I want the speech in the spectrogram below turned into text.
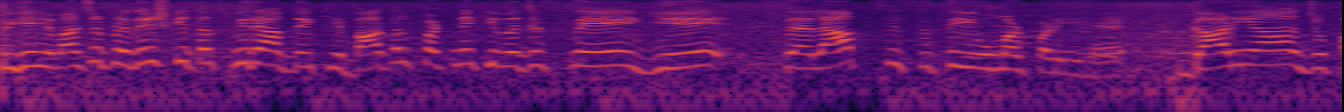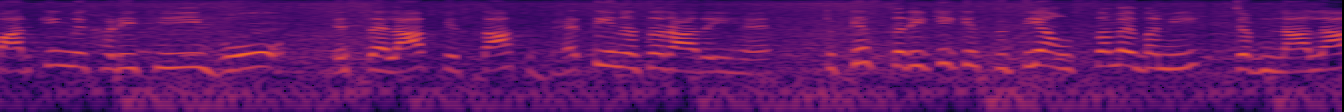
तो ये हिमाचल प्रदेश की तस्वीरें आप देखिए। बादल फटने की वजह से ये सैलाब से स्थिति उमड़ पड़ी है। गाड़ियाँ जो पार्किंग में खड़ी थी, वो इस सैलाब के साथ बहती नज़र आ रही हैं। तो किस तरीके की स्थितियाँ उस समय बनी जब नाला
